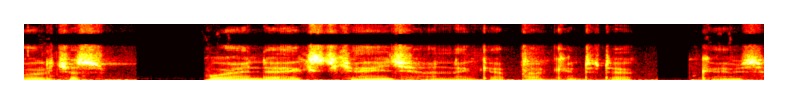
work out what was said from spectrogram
We'll just pour in the exchange and then get back into the games.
